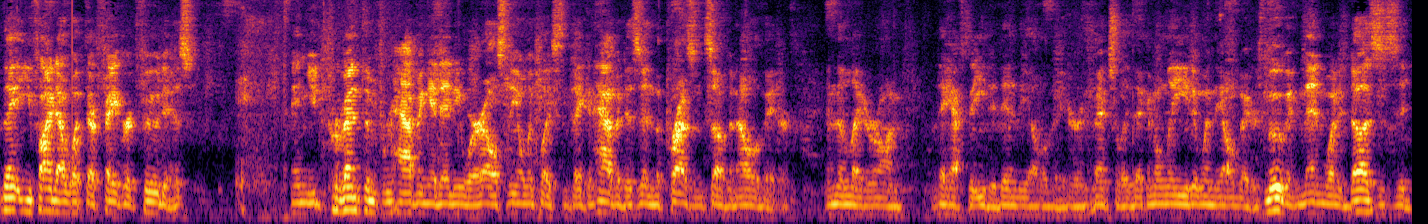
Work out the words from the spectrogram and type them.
that you find out what their favorite food is, and you prevent them from having it anywhere else. The only place that they can have it is in the presence of an elevator, and then later on they have to eat it in the elevator, and eventually they can only eat it when the elevator's moving. Then what it does is it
